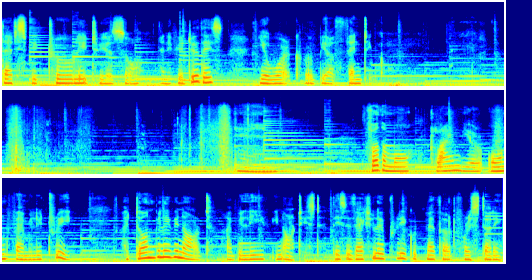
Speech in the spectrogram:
that speak truly to your soul. And if you do this, your work will be authentic. And furthermore, climb your own family tree. I don't believe in art, I believe in artists. This is actually a pretty good method for studying.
